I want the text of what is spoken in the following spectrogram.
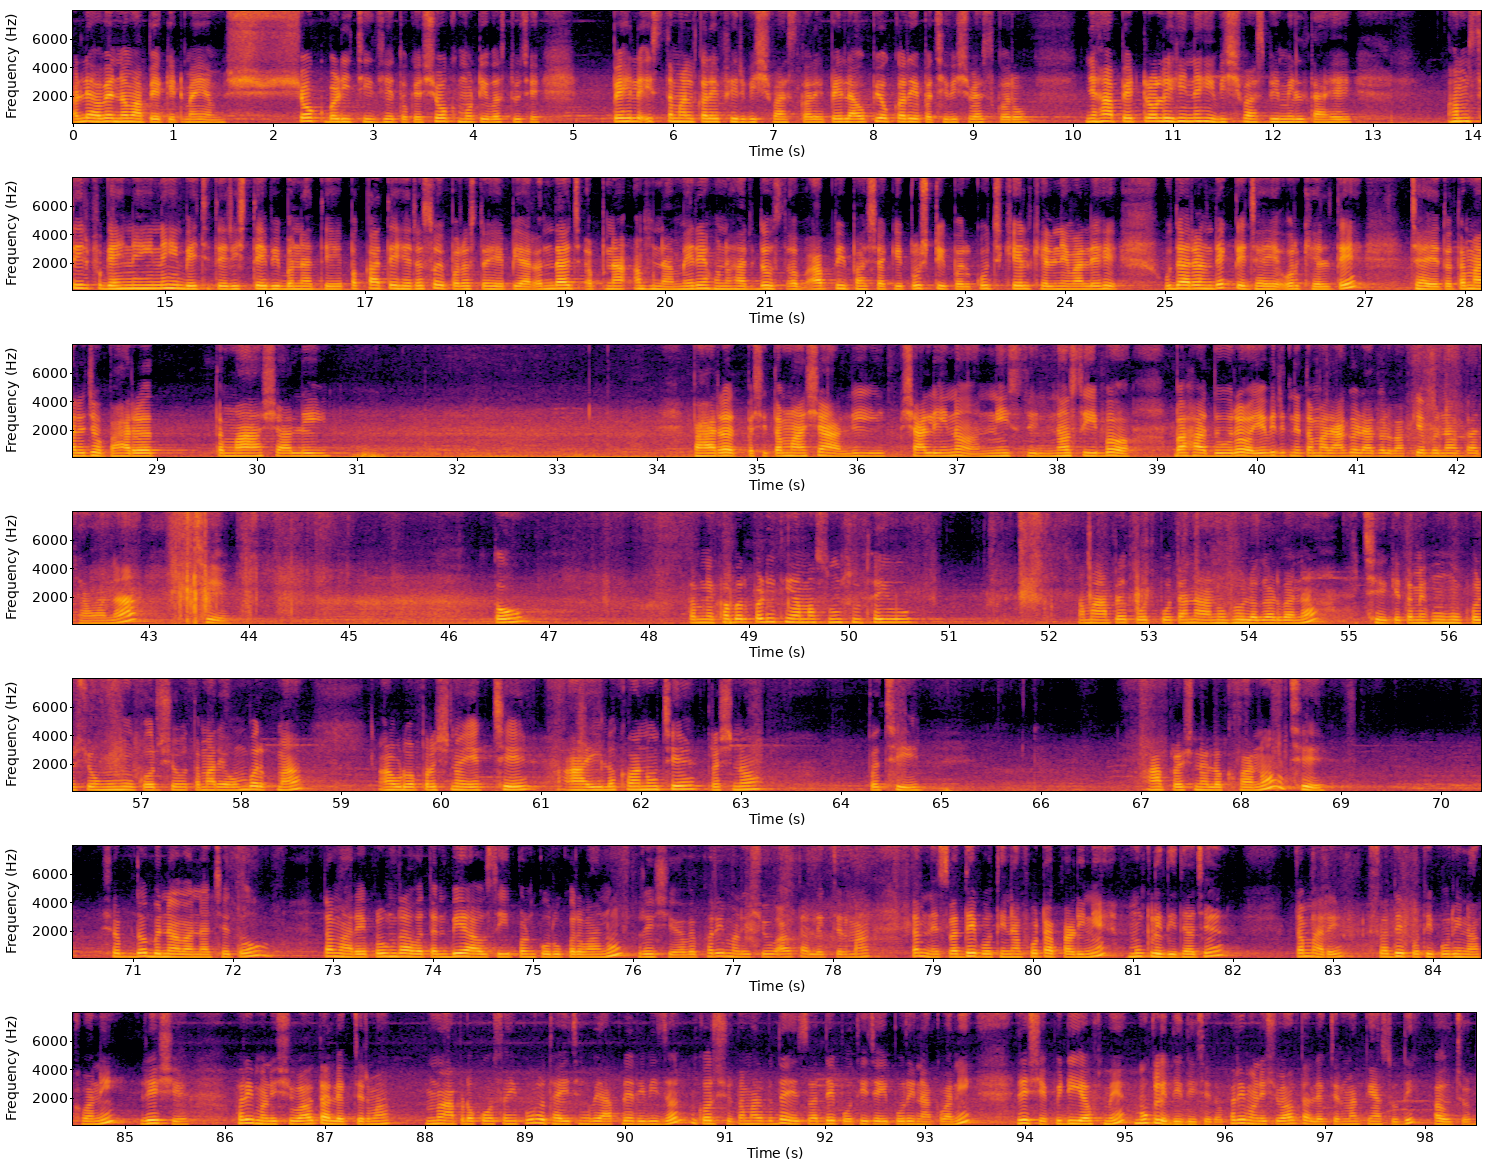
अट्ले એટલે नवा નવા में एम શોખ बड़ी चीज़ है तो કે शौक मोटी वस्तु है पहले इस्तेमाल કરે फिर विश्वास કરે. पहला उपयोग કરે पीछे विश्वास करो यहाँ पेट्रोल ही नहीं विश्वास भी मिलता है हम सिर्फ़ गहने ही नहीं बेचते रिश्ते भी बनाते पकाते हैं रसोई परसते हैं प्यार अंदाज अपना अपना मेरे होनहार दोस्त अब आप भी भाषा की पुष्टि पर कुछ खेल खेलने वाले हैं उदाहरण देखते जाइए और खेलते જાય તો તમારે જો ભારત, તમાશાલી, ભારત, પછી તમાશા લી શાલીન નસીબ, બહાદુર એવી રીતને તમારે આગળ આગળ વાક્ય બનાવતા જવાના છે. તો તમને ખબર પડી હતી આમાં શું શું થયું? આમાં આપણે પોતપોતાના અનુભવ લગાડવાના છે કે તમે હું હું ફરશો, હું હું કરશો, તમારે હોમવર્કમાં આવડો પ્રશ્ન એક છે, આ એ લખવાનું છે પ્રશ્ન. પછી આ પ્રશ્ન લખવાનો છે. શબ્દ બનાવવાના છે તો તમારે પુનરાવર્તન બે આવશે પણ પૂરું કરવાનું રહેશે. હવે ફરી મળીશું આવતા લેક્ચરમાં તમને સ્વાધ્યાય પોથીના ફોટા પાડીને મોકલી દીધા છે. તમારે સ્વાધ્યાય પોથી પૂરી નાખવાની રહેશે. ફરી મળીશું આવતા લેક્ચરમાં. આપણો કોર્સ અહીં પૂરો થાય છે. હવે આપણે રિવિઝન કરશું. તમારે બધાએ સ્વાધ્યાય પોથી જે પૂરી નાખવાની રહેશે, પીડીએફ મેં મોકલી દીધી છે. તો ફરી મળીશું આવતા લેક્ચરમાં. ત્યાં સુધી આવજો.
